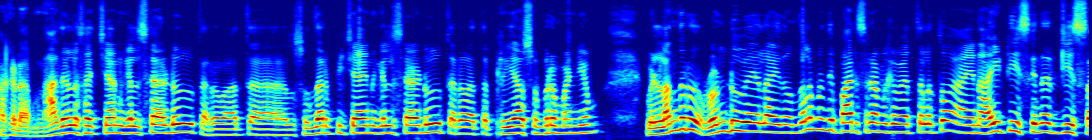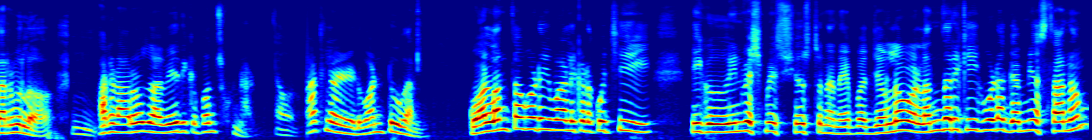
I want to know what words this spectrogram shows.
అక్కడ నాదెళ్ళ సత్యాన్ని కలిశాడు తర్వాత సుందర్ పిచాయిని కలిశాడు తర్వాత ప్రియా సుబ్రహ్మణ్యం. వీళ్ళందరూ రెండు వేల ఐదు వందల మంది పారిశ్రామికవేత్తలతో ఆయన ఐటీ సినర్జీ సర్వ్లో. అక్కడ ఆ రోజు ఆ వేదిక పంచుకున్నాడు. మాట్లాడాడు వన్ టు వన్. వాళ్ళంతా కూడా ఇవాళ ఇక్కడికి వచ్చి నీకు ఇన్వెస్ట్మెంట్స్ చేస్తున్న నేపథ్యంలో వాళ్ళందరికీ కూడా గమ్యస్థానం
